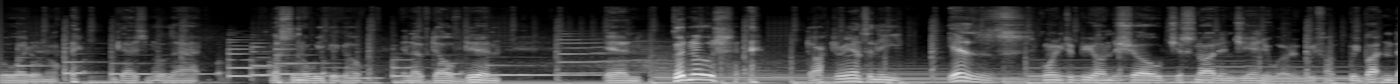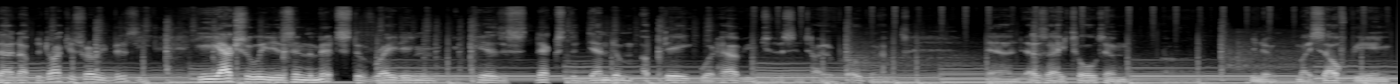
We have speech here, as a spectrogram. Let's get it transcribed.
Oh, I don't know. you guys know that. Less than a week ago. And I've delved in. And good news Dr. Anthony is going to be on the show, just not in January. We, we buttoned that up. The doctor's very busy. He actually is in the midst of writing his next addendum, update, what have you, to this entire program. And as I told him, you know, myself being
